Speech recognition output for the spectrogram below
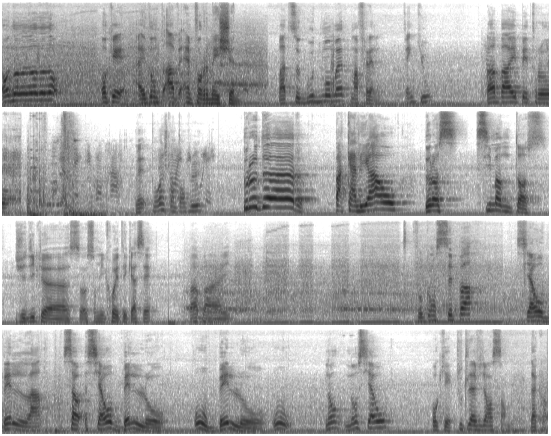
Oh, no, no, no, no, no. Okay, I don't have information. That's a good moment, my friend. Thank you. Bye bye, Petro. Mais pourquoi je est plus? Brother Bacalhau de los Cimentos. J'ai dit que euh, son micro était cassé. Bye bye. Faut qu'on se sépare. Ciao bella. Ciao, bello. Oh bello. Oh. Non, non ciao? Ok, toute la vie ensemble. D'accord.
